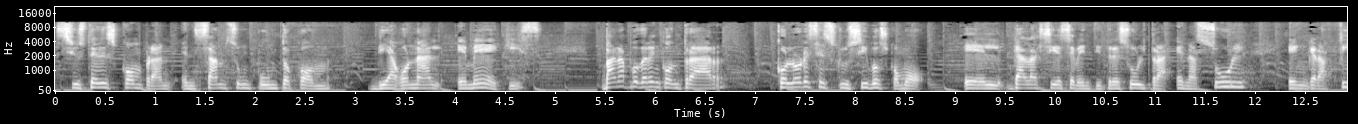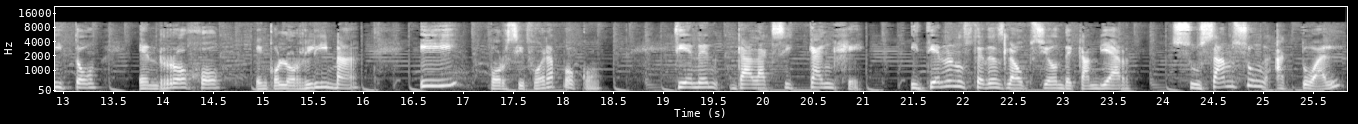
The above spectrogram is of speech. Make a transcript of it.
si ustedes compran en samsung.com diagonal MX, van a poder encontrar colores exclusivos como el Galaxy S23 Ultra en azul, en grafito, en rojo, en color lima y, por si fuera poco, tienen Galaxy Canje y tienen ustedes la opción de cambiar su Samsung actual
